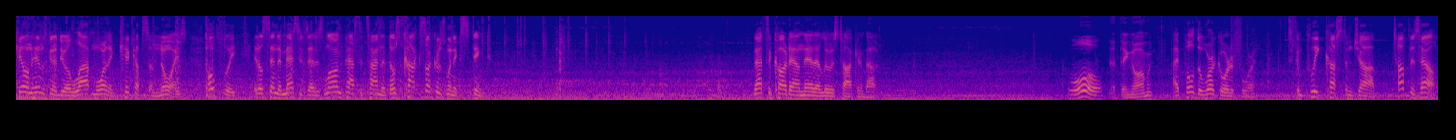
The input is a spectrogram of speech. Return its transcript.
Killing him is gonna do a lot more than kick up some noise. Hopefully, it'll send a message that is long past the time that those cocksuckers went extinct. That's the car down there that Lou was talking about. Whoa, That thing armored? I pulled the work order for it. It's a complete custom job. Tough as hell.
